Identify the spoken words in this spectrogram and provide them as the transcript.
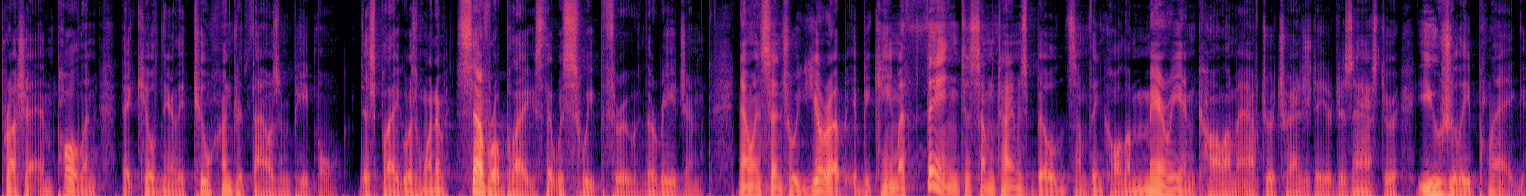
Prussia, and Poland that killed nearly 200,000 people. This plague was one of several plagues that would sweep through the region. Now, in Central Europe, it became a thing to sometimes build something called a Marian column after a tragedy or disaster, usually plague.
